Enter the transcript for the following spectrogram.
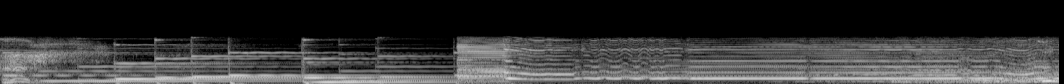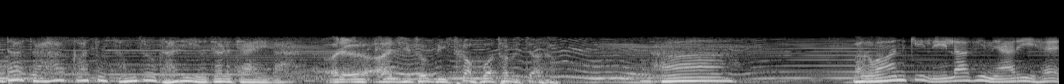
हाँ। चड्डा साहब का तो समझो घर ही उजड़ जाएगा। अरे आज ही तो बीच का हुआ था बेचारा। हाँ भगवान की लीला भी न्यारी है।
